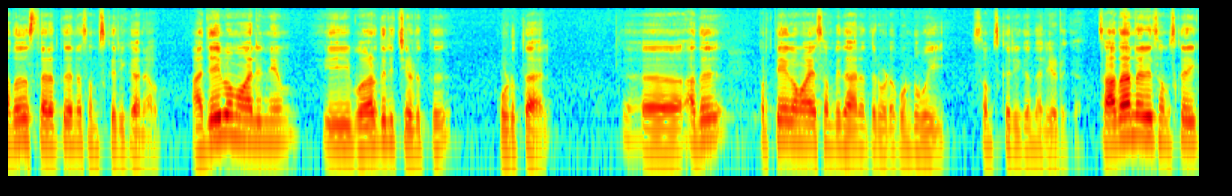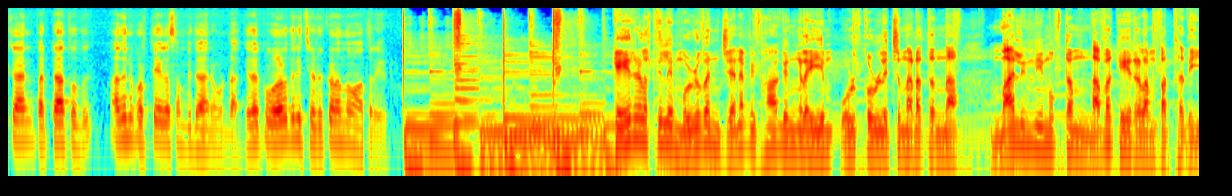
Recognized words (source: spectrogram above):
അതത് സ്ഥലത്ത് തന്നെ സംസ്കരിക്കാനാവും. അജൈവ മാലിന്യം ഈ വേർതിരിച്ചെടുത്ത് കൊടുത്താൽ അത് പ്രത്യേകമായ സംവിധാനത്തിലൂടെ കൊണ്ടുപോയി സംസ്കരിക്കുന്ന നിലയെടുക്കുക. സാധാരണ നിലയിൽ സംസ്കരിക്കാൻ പറ്റാത്തത് അതിന് പ്രത്യേക സംവിധാനം ഉണ്ടാക്കി. ഇതൊക്കെ വേർതിരിച്ചെടുക്കണമെന്ന് മാത്രമേ ഉള്ളൂ. കേരളത്തിലെ മുഴുവൻ ജനവിഭാഗങ്ങളെയും ഉൾക്കൊള്ളിച്ച് നടത്തുന്ന മാലിന്യമുക്തം നവകേരളം പദ്ധതി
